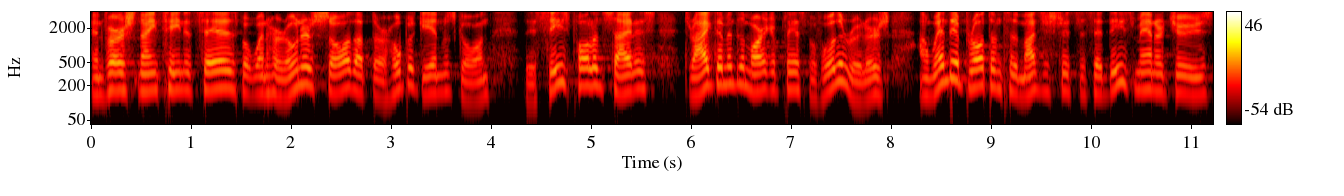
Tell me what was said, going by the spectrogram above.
In verse 19 it says, But when her owners saw that their hope again was gone, they seized Paul and Silas, dragged them into the marketplace before the rulers, and when they brought them to the magistrates, they said, These men are Jews,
